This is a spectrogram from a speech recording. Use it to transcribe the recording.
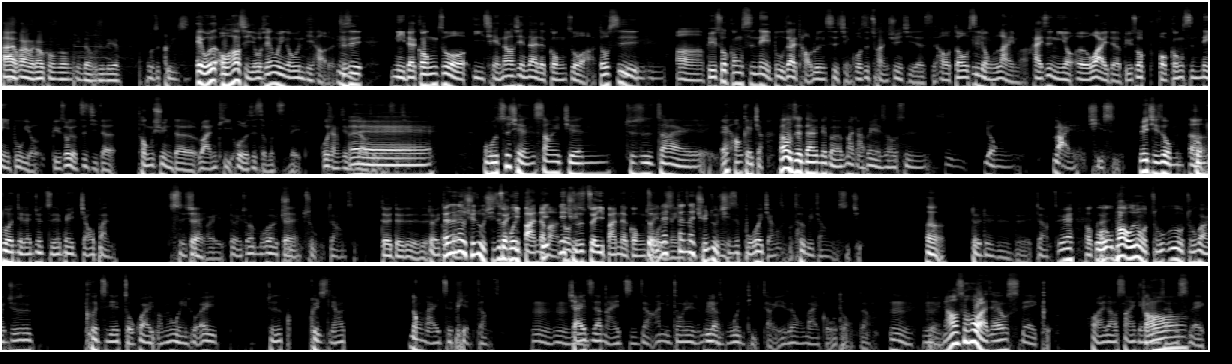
嗨，欢迎回到空中听的，我是 Liam。我是 Chris，哎、我我好奇，我先问一个问题好了，嗯就是你的工作以前到现在的工作啊，都是、嗯呃，比如说公司内部在讨论事情或是传讯息的时候，都是用 Line 吗？还是你有额外的，比如说否公司内部有，比如说有自己的通讯的软体或者是什么之类的？我想先知道这件事情。呃，我之前上一间就是在哎、好像可以讲，反正我之前在那个麦卡贝的时候是是用 Line，其实因为其实我们嗯工作很简单，就直接被交办事项而已，对，所以我们会有群组这样子，对对对对对，但是那个群主其实不最一般的嘛，那那群是最一般的工作那但那群主其实不会讲什么特别讲什么事情，嗯。对对对对对，这样子，因为我我不知道，我说我主我主管就是会直接走过来你旁边问你说，哎、就是 Chris 你要弄哪一支片这样子，嗯嗯，下一支要哪一支这样啊？你中间有什么遇到嗯。什么问题，这样也是用来沟通这样子。嗯，嗯。对，然后是后来才用 Slack，后来到上一间公司用哦 Slack。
